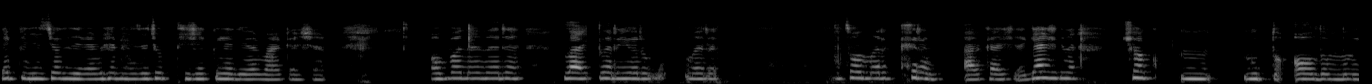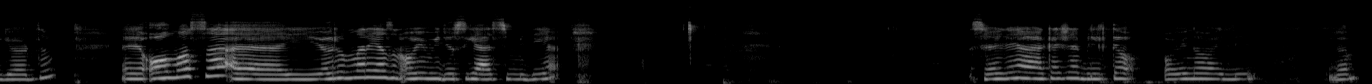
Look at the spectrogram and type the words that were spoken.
Hepinizi çok seviyorum. Hepinize çok teşekkür ediyorum arkadaşlar. Aboneleri, like'ları, yorumları, butonları kırın arkadaşlar. Gerçekten çok mutlu oldum bunu gördüm. Ee, olmazsa e, yorumlara yazın oyun videosu gelsin mi diye. Söyleyin arkadaşlar birlikte oyun oynayalım.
